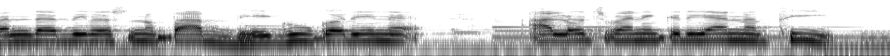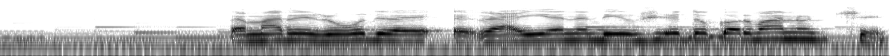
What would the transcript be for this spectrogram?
પંદર દિવસનું પાપ ભેગું કરીને આલોચવાની ક્રિયા નથી. તમારે રોજ રાઈ અને દેવશીએ તો કરવાનું જ છે.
